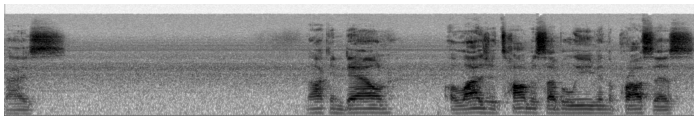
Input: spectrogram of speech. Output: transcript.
Nice. Knocking down Elijah Thomas, I believe, in the process.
